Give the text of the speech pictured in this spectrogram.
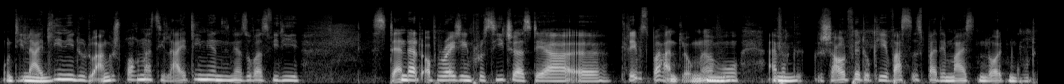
Und die mhm. Leitlinien, die du angesprochen hast, die Leitlinien sind ja sowas wie die Standard Operating Procedures der äh, Krebsbehandlung, ne? Mhm. wo einfach mhm. geschaut wird, okay, was ist bei den meisten Leuten gut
